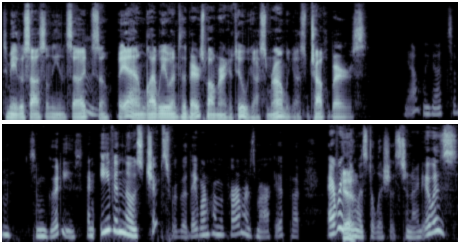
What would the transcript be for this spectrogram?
tomato sauce on the inside. Hmm. So, but yeah, I'm glad we went to the Bearspaw Market too. We got some rum, we got some chocolate bars. Yeah, we got some some goodies, and even those chips were good. They weren't from a farmer's market, but everything Yeah. was delicious tonight. It was.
